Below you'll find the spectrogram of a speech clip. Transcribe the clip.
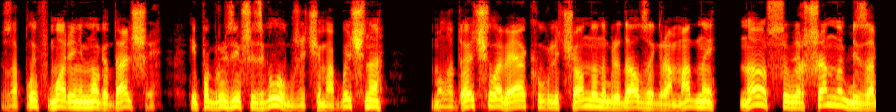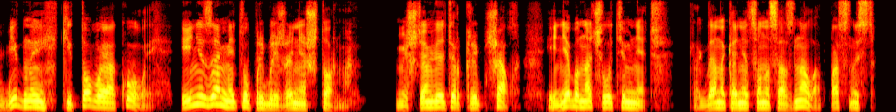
заплыв в море немного дальше и погрузившись глубже, чем обычно, молодой человек увлеченно наблюдал за громадной, но совершенно безобидной китовой акулой и не заметил приближения шторма. Меж тем ветер крепчал, и небо начало темнеть. Когда, наконец, он осознал опасность,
